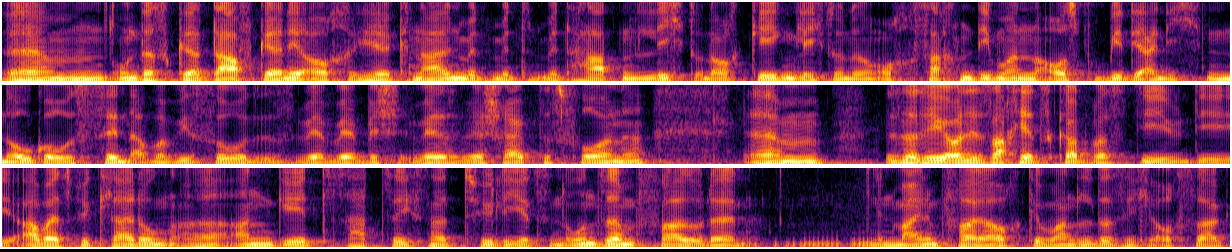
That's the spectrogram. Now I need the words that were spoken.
Ähm, und das darf gerne auch hier knallen mit, mit, mit hartem Licht und auch Gegenlicht und auch Sachen, die man ausprobiert, die eigentlich No-Gos sind. Aber wieso? Das, wer, wer, wer, wer, schreibt das vor? Ne? Ähm, ist natürlich auch eine Sache jetzt gerade, was die, die Arbeitsbekleidung äh, angeht, hat sich es natürlich jetzt in unserem Fall oder in meinem Fall auch gewandelt, dass ich auch sage,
